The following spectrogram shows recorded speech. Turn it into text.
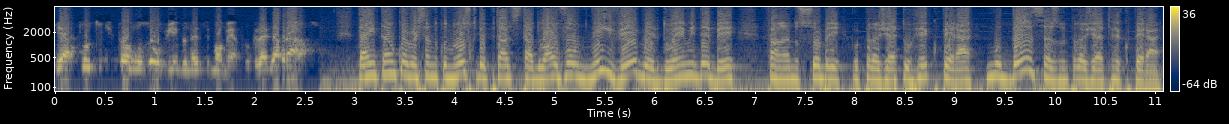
e a todos que estão nos ouvindo nesse momento. Um grande abraço. Tá então conversando conosco o deputado estadual Volney Weber, do MDB, falando sobre o projeto Recuperar, mudanças no projeto Recuperar.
